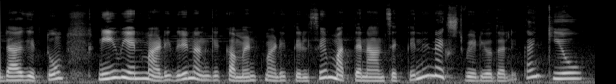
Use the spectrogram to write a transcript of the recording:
ಇದಾಗಿತ್ತು. ನೀವೇನು ಮಾಡಿದ್ರಿ ನನಗೆ ಕಮೆಂಟ್ ಮಾಡಿ ತಿಳಿಸಿ. ಮತ್ತೆ ನಾನು ಸಿಗ್ತೀನಿ ನೆಕ್ಸ್ಟ್ ವೀಡಿಯೋದಲ್ಲಿ. Thank you.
